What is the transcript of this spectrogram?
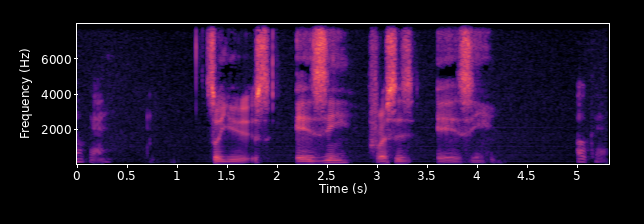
Okay. So use Izzy versus Izzy. Okay.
